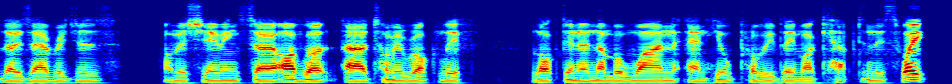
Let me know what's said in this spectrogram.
those averages, I'm assuming. So, I've got uh, Tommy Rockliff locked in at number one, and he'll probably be my captain this week.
